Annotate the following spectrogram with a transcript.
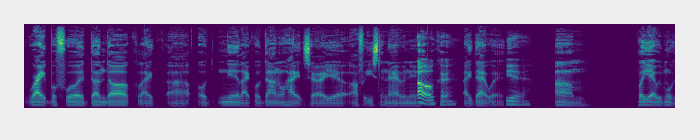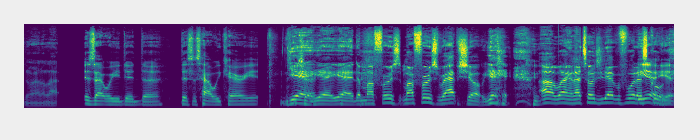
right before Dundalk, like uh, o- near like O'Donnell Heights area off of Eastern Avenue Oh, okay. like that way. Yeah. Um, but yeah, we moved around a lot. Is that where you did the "This is how we carry it"? Yeah, yeah, yeah. The, my first, my first rap show. Yeah. Oh man, I told you that before. That's yeah, cool. Yeah.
